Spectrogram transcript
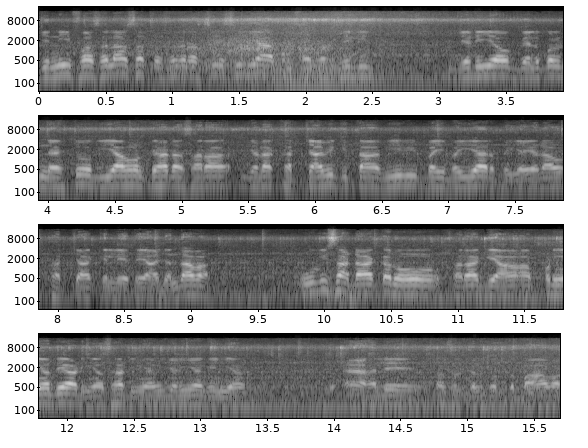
ਜਿੰਨੀ ਫਸਲ ਆ 70 70 80 ਅੱਸੀ ਹਜ਼ਾਰ ਦੀ ਫਸਲ ਸੀਗੀ। ਜਿਹੜੀ ਆ ਉਹ ਬਿਲਕੁਲ ਨਸ਼ਟ ਹੋ ਗਈ ਆ ਹੁਣ ਤੇ ਸਾਡਾ ਸਾਰਾ ਜਿਹੜਾ ਖਰਚਾ ਵੀ ਕੀਤਾ 20 ਵੀਹ ਬਾਈ ਬਾਈ ਹਜ਼ਾਰ ਰੁਪਈਆ ਜਿਹੜਾ ਉਹ ਖਰਚਾ ਕਿੱਲੇ ਤੇ ਆ ਜਾਂਦਾ ਵਾ। ਉਹ ਵੀ ਸਾਡਾ ਘਰੋਂ ਸਾਰਾ ਗਿਆ ਆਪਣੀਆਂ ਦਿਹਾੜੀਆਂ ਸਾਡੀਆਂ ਵੀ ਜਿਹੜੀਆਂ ਗਈਆਂ। ਇਹ ਹਲੇ ਫਸਲ ਬਿਲਕੁਲ ਤਬਾਹ ਵਾ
